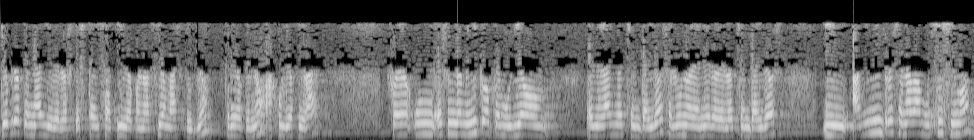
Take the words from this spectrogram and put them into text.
yo creo que nadie de los que estáis aquí lo conoció más que yo, creo que no, a Julio Cigar. Fue un, es un dominico que murió en el año 82, el 1 de enero del 82, y a mí me impresionaba muchísimo,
